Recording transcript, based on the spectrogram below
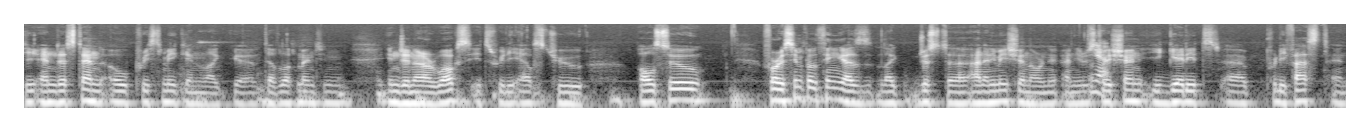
he understands how Prismic and like uh, development in in general works, it really helps to also for a simple thing as like just uh, an animation or an, an illustration, he get it uh, pretty fast, and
